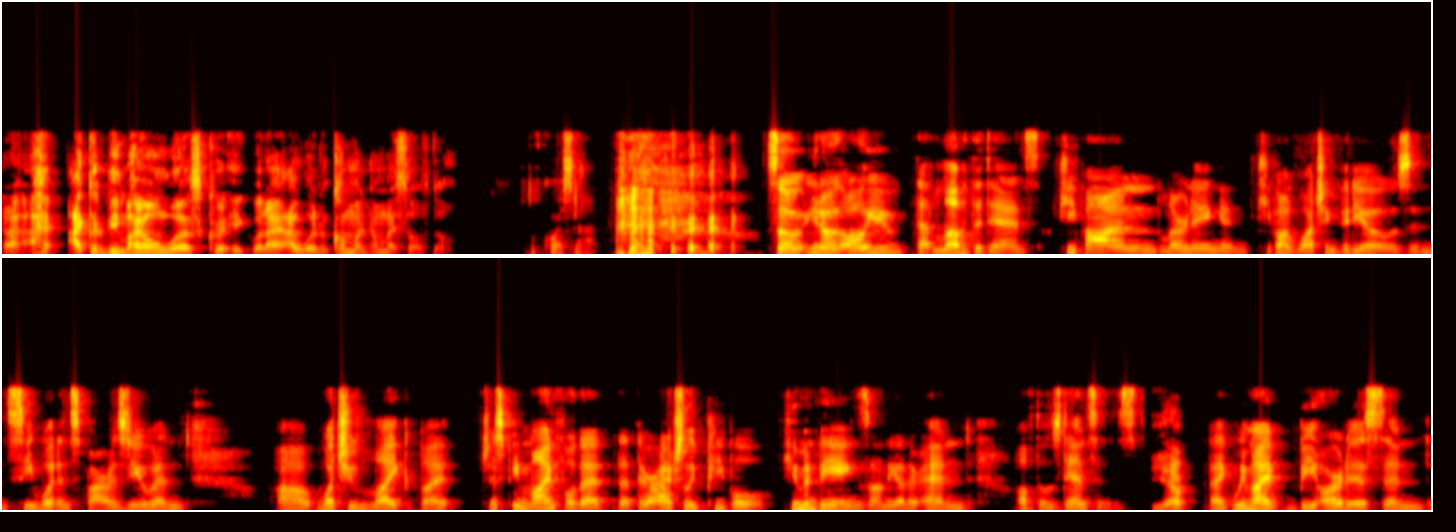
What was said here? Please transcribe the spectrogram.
I, I, I could be my own worst critic, but I, I wouldn't comment on myself though. of course not. So, you know, all you that love the dance, keep on learning and keep on watching videos and see what inspires you and uh, what you like. But just be mindful that, that there are actually people, human beings on the other end of those dances. Yep. Like we might be artists and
